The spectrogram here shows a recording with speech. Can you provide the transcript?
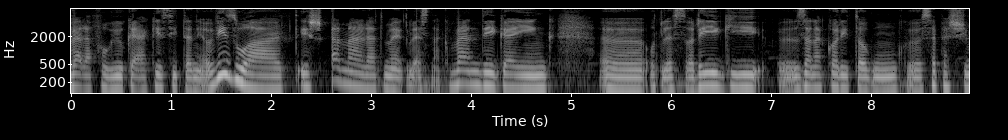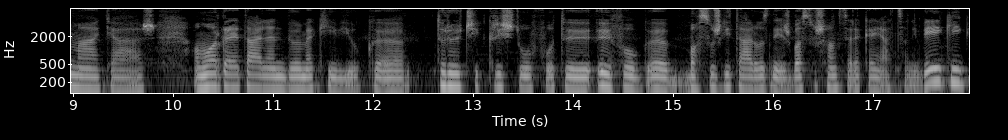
vele fogjuk elkészíteni a vizuált, és emellett meg lesznek vendégeink, ott lesz a régi zenekari tagunk, Szepesi Mátyás, a Margaret Islandből meghívjuk Törőcsik Kristófot, ő, ő fog basszusgitározni és basszus hangszereken játszani végig,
